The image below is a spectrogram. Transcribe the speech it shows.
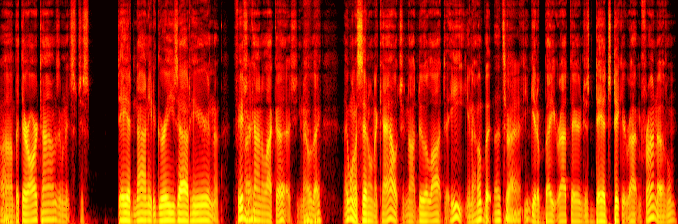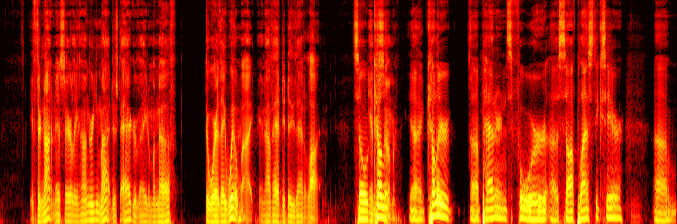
Oh. Uh, but there are times when it's just dead 90 degrees out here, and the fish are kind of like us. You know, they they want to sit on the couch and not do a lot to eat. You know, but That's right. if you can get a bait right there and just dead stick it right in front of them, if they're not necessarily hungry, you might just aggravate them enough to where they will Right. bite. And I've had to do that a lot So in color, the summer. yeah, color uh, patterns for uh, soft plastics here. Um,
